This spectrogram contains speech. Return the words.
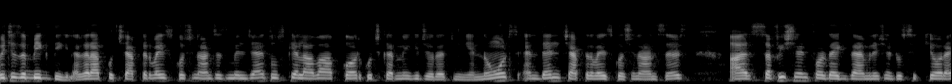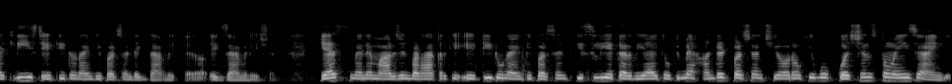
which is a big deal अगर आपको चैप्टर वाइज क्वेश्चन आंसर्स मिल जाए तो उसके अलावा आपको और कुछ करने की ज़रूरत नहीं है। Notes and then chapter wise question answers are sufficient for the examination to secure at least eighty to ninety percent examination yes मैंने मार्जिन बढ़ा करके एटी टू नाइन्टी परसेंट इसलिए कर दिया है क्योंकि मैं हंड्रेड परसेंट श्योर हूँ कि वो क्वेश्चन तो वहीं से आएँगे।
